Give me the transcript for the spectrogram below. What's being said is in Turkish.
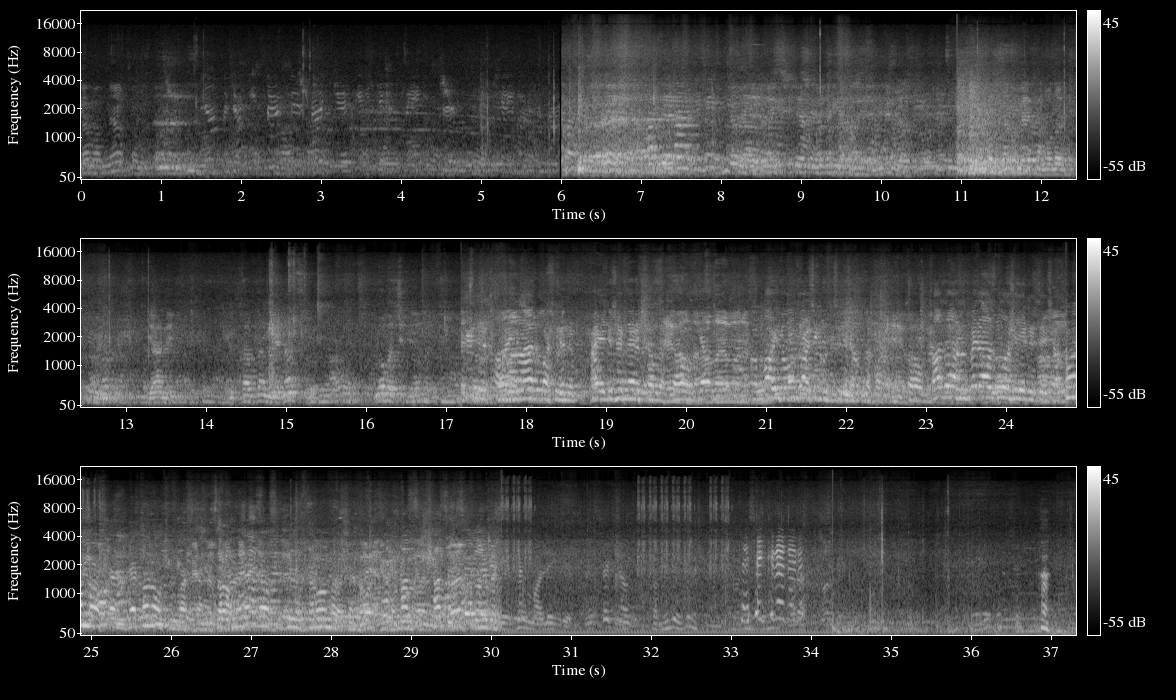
Tamam ne yapalım? Hadi. Yani yukarıdan gelen yola çıkıyor. Sayınlar Başkanım, hayırlı günler inşallah. Sağ olun. Allah yolunuzu açık olsun inşallah. Sağ olun. Kazanız olsun yerinizde inşallah. Tamam başkanım, beton olsun başkanım. Sağ olun. Tamam başkanım. Teşekkür ederiz.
